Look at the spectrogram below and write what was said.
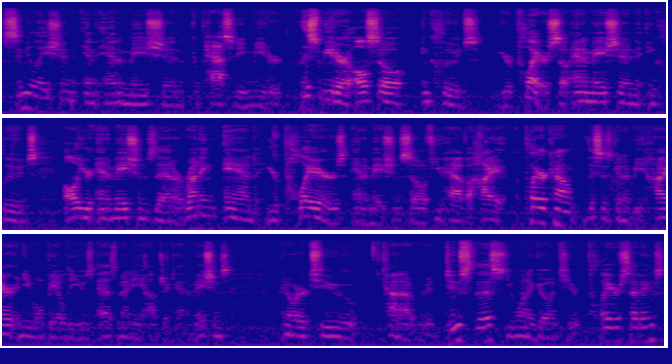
simulation and animation capacity meter. This meter also includes your players. So animation includes all your animations that are running and your players animation. So if you have a high player count, this is going to be higher and you won't be able to use as many object animations. In order to kind of reduce this, you want to go into your player settings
